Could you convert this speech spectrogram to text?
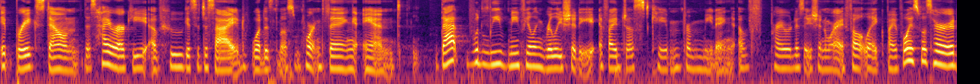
it breaks down this hierarchy of who gets to decide what is the most important thing and that would leave me feeling really shitty if I just came from a meeting of prioritization where I felt like my voice was heard.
